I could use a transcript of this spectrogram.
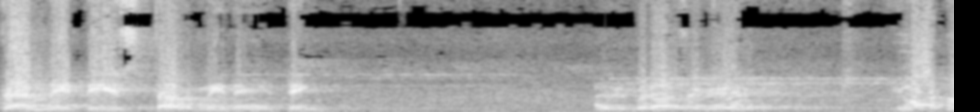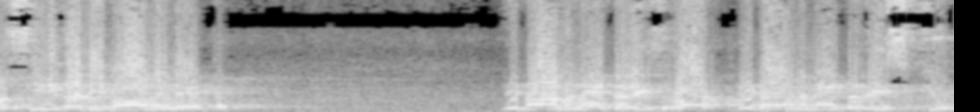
then it is terminating. I repeat once again. You have to see the denominator. Denominator is what? Denominator is q.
